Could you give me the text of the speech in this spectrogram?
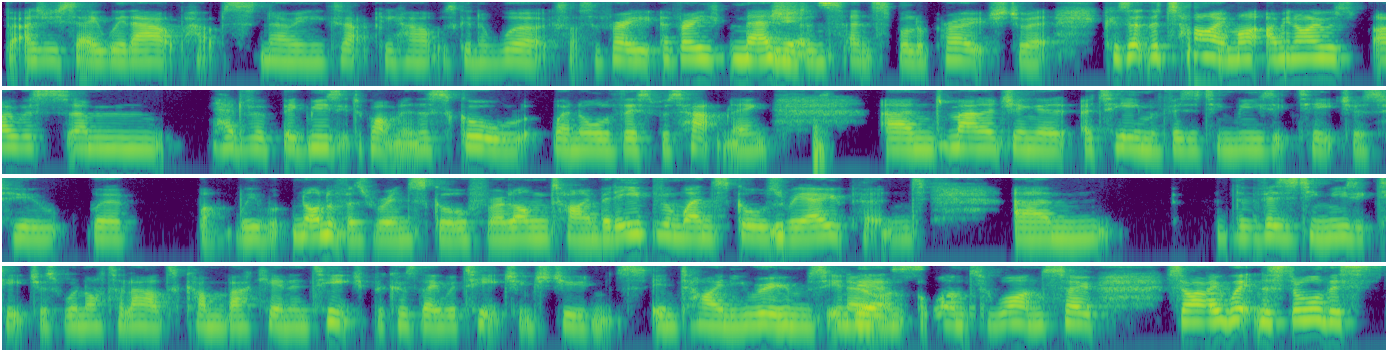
but as you say without perhaps knowing exactly how it was going to work so that's a very a very measured yes. and sensible approach to it because at the time I, I, mean i was i was um, head of a big music department in the school when all of this was happening and managing a, a team of visiting music teachers who were well, we none of us were in school for a long time, but even when schools mm. reopened, um, the visiting music teachers were not allowed to come back in and teach because they were teaching students in tiny rooms, you know, one to one. So, so I witnessed all this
